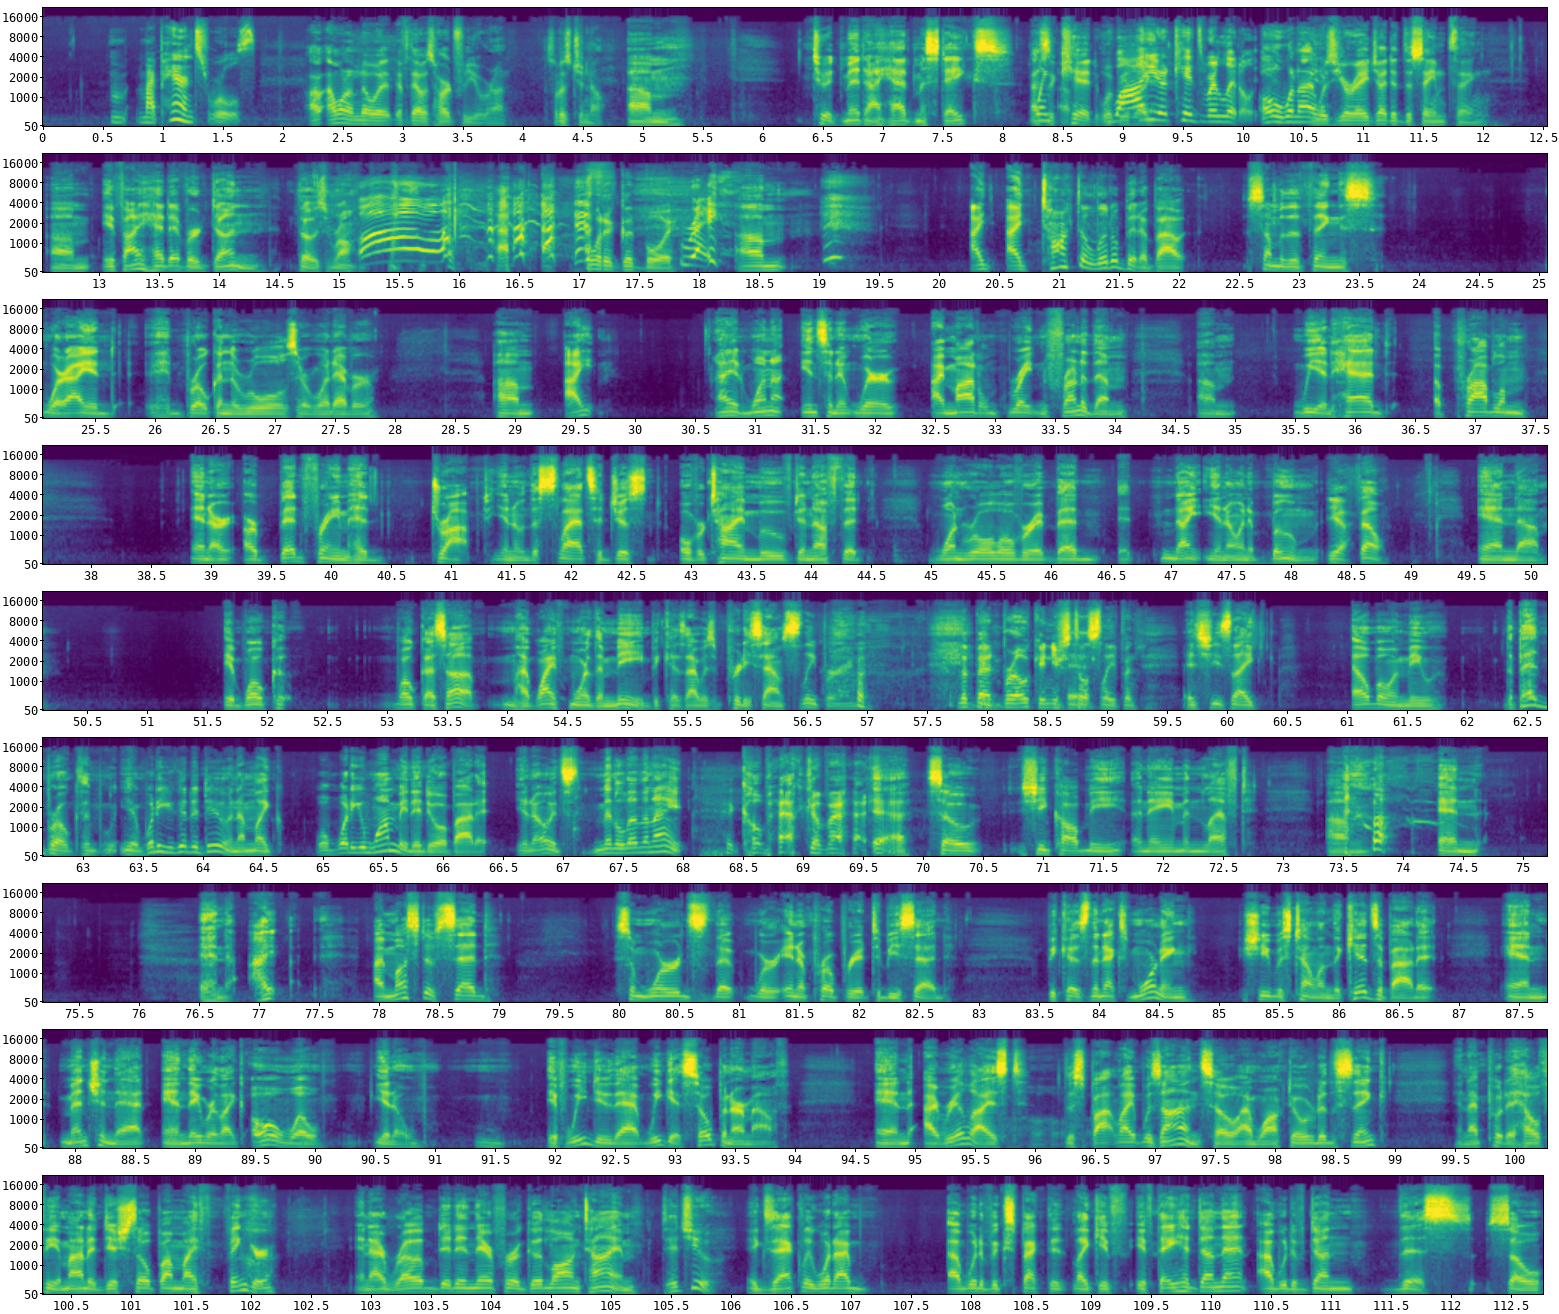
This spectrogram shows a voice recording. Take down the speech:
m- my parents' rules. I, I want to know if that was hard for you, Ron. So does Janelle. Um, to admit I had mistakes, As When- a kid, would be while like, your kids were little. oh, when I was your age, I did the same thing. Um, if I had ever done those wrong, Oh, What a good boy. right. Um, I I talked a little bit about some of the things where I had had broken the rules or whatever. Um, I I had one incident where I modeled right in front of them. Um, we had had a problem, and our our bed frame had dropped. You know, the slats had just over time moved enough that one roll over at bed at night, you know, and it boom, Yeah. fell and um, it woke woke us up. My wife more than me because I was a pretty sound sleeper, and, The bed broke and you're still sleeping. and she's like elbowing me. The bed broke. You know, what are you going to do? And I'm like, well, what do you want me to do about it? You know, it's middle of the night. Go back to bed. Yeah. So she called me a name and left. Um, and and I I must have said some words that were inappropriate to be said because the next morning she was telling the kids about it and mentioned that and they were like, "Oh, well, you know, if we do that, we get soap in our mouth." And I realized the spotlight was on, so I walked over to the sink and I put a healthy amount of dish soap on my finger and I rubbed it in there for a good long time. Did you? Exactly what I I would have expected. Like if if they had done that, I would have done this. So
